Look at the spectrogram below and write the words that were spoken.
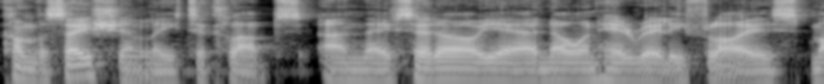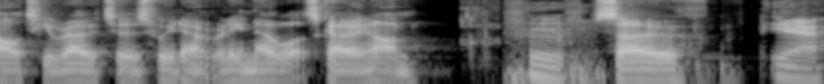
conversationally, to clubs, and they've said, "Oh yeah, no one here really flies multi rotors. We don't really know what's going on." Hmm. So Yeah.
